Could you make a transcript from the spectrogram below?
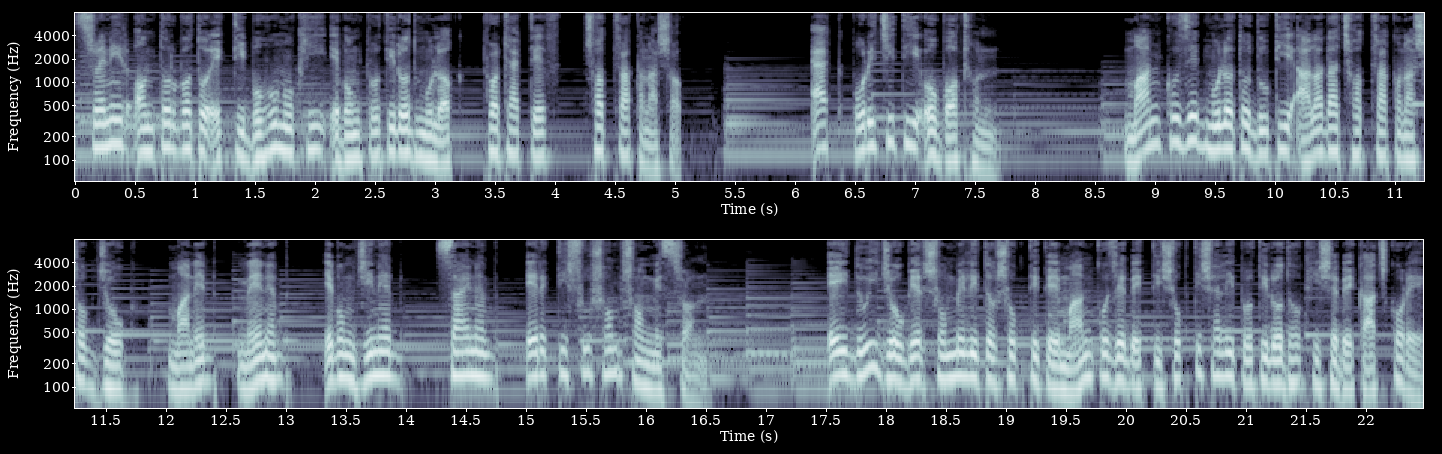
শ্রেণির অন্তর্গত একটি বহুমুখী এবং প্রতিরোধমূলক, প্রোট্যাক্টিভ ছত্রাকনাশক। এক পরিচিতি ও গঠন। মানকোজেব মূলত দুটি আলাদা ছত্রাকনাশক যোগ, মানেব, মেনেব এবং জিনেব, সাইনেব এর একটি সুষম সংমিশ্রণ। এই দুই যৌগের সম্মিলিত শক্তিতে মানকোজেব একটি শক্তিশালী প্রতিরোধক হিসেবে কাজ করে,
